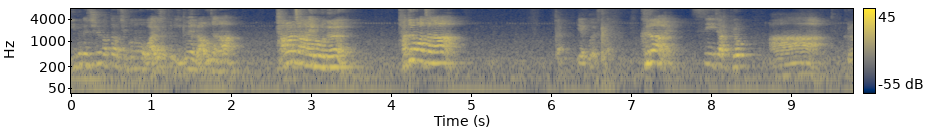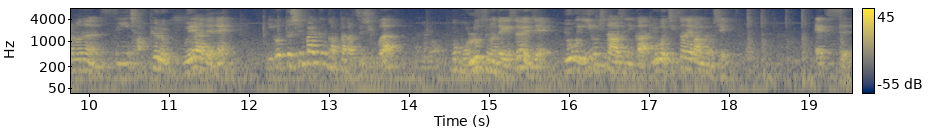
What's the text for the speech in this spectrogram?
2분의 7 갖다가 집어넣으면 y좌표 2분의 1 나오잖아 다 맞잖아 이거는 다 들어맞잖아 자, 얘 구했어 그 다음에 C좌표 아 그러면은 C 좌표를 구해야 되네. 이것도 신발끈 갖다가 쓰실 거야? 그거 뭘로 쓰면 되겠어요? 이제 요거 2루트 나왔으니까 요거 직선의 방정식 x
